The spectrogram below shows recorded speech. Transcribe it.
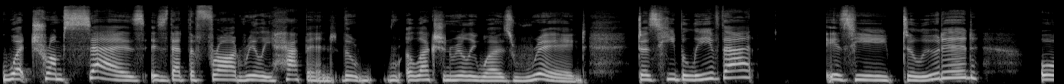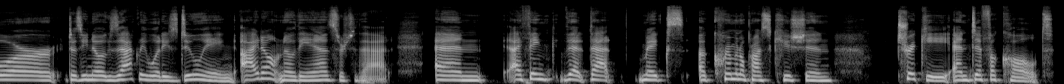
what Trump says is that the fraud really happened, the election really was rigged. Does he believe that? Is he deluded? Or does he know exactly what he's doing? I don't know the answer to that. And I think that that makes a criminal prosecution tricky and difficult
